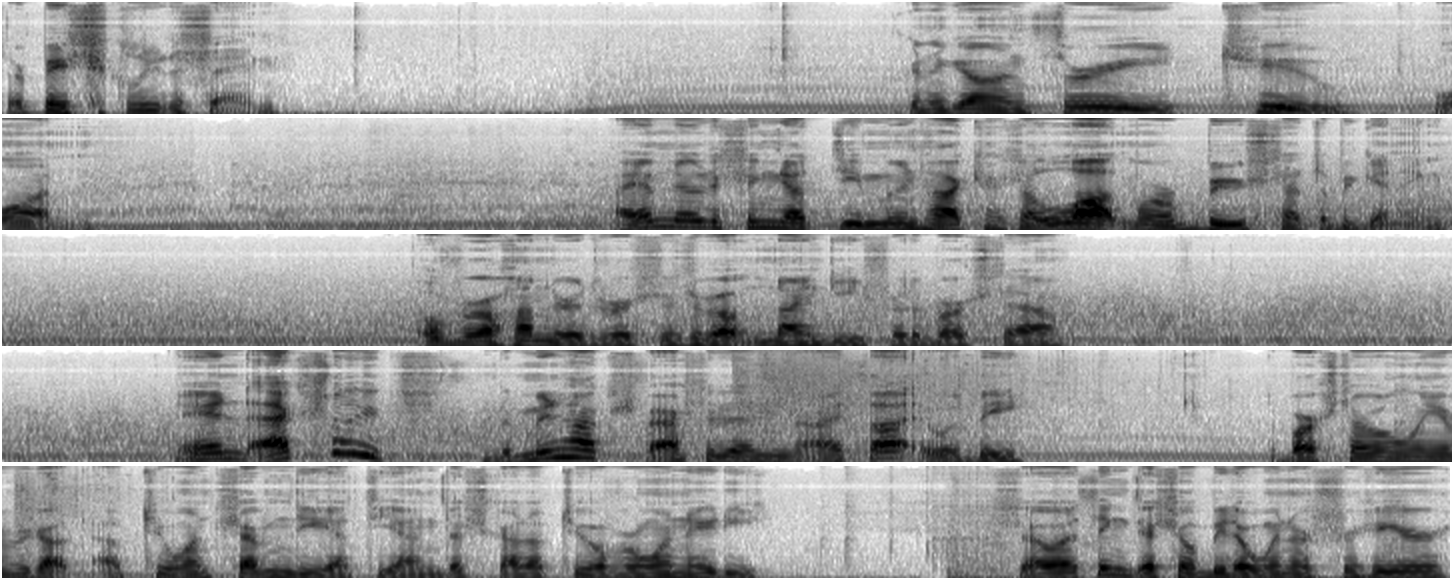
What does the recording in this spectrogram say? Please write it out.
They're basically the same. Gonna go in three, two, one. I am noticing that the Moonhawk has a lot more boost at the beginning. Over 100 versus about 90 for the Barstow. And actually, the Moonhawk's faster than I thought it would be. The Barstow only ever got up to 170 at the end. This got up to over 180. So I think this will be the winner for here.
